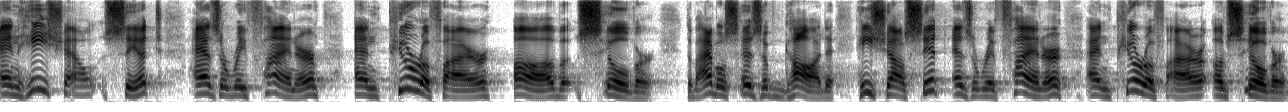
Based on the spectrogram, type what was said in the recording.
And he shall sit as a refiner and purifier of silver. The Bible says of God, He shall sit as a refiner and purifier of silver.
